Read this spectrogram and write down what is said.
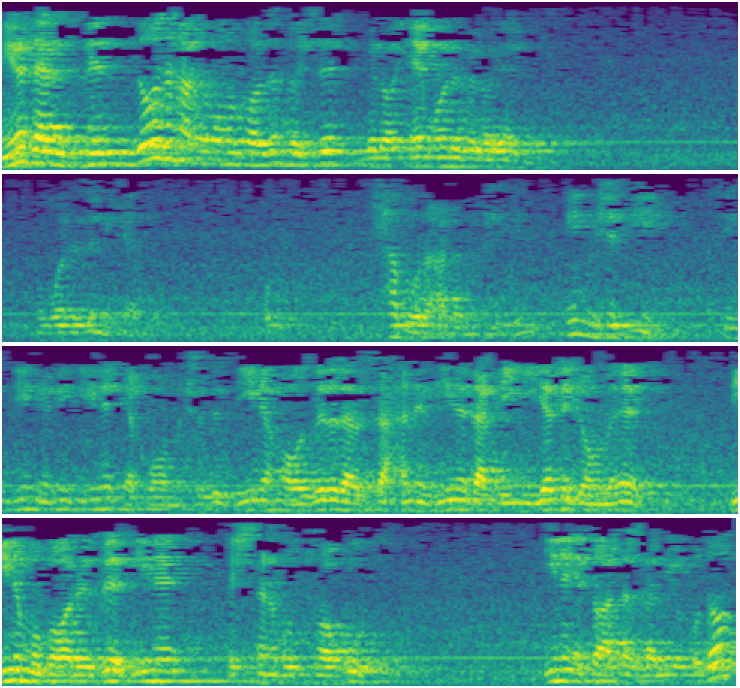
میگه در زندان هم امام کاظم داشته ولای اعمال ولایت. مبارزه می‌کرد خب کبر علم این میشه دین. این دین یعنی دین اقامه شده دین حاضر در صحن دین در دینیت جامعه دین مبارزه دین اجتناب الطاغوت دین اطاعت از ولی خدا.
